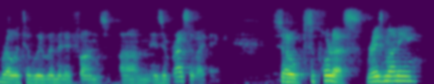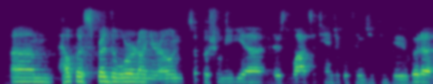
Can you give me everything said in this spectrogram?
relatively limited funds um, is impressive, I think. So support us, raise money, um, help us spread the word on your own social media. There's lots of tangible things you can do. Go to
